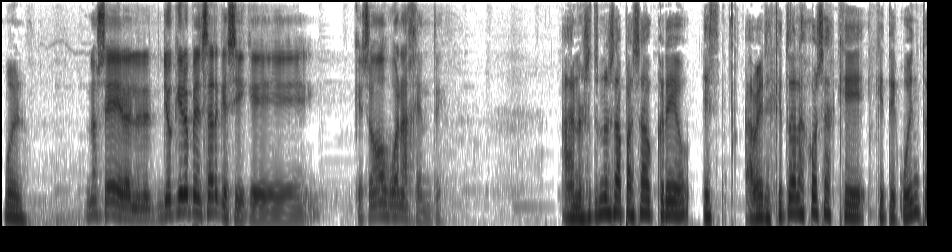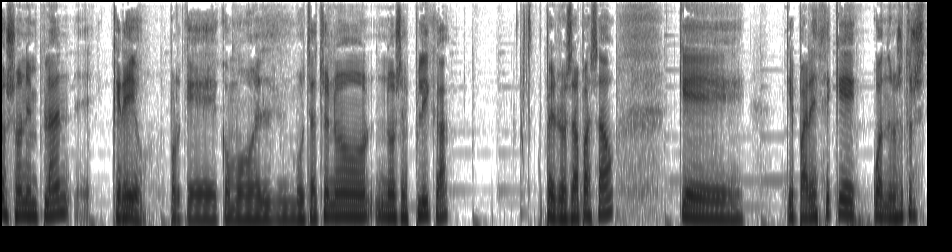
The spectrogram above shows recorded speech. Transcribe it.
Bueno, No sé, yo quiero pensar que sí, que, que somos buena gente. a nosotros nos ha pasado, creo. Es, a ver, es que todas las cosas que, que te cuento son en plan, eh, creo. Porque como el muchacho no nos explica, pero nos ha pasado que, que parece que cuando nosotros,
